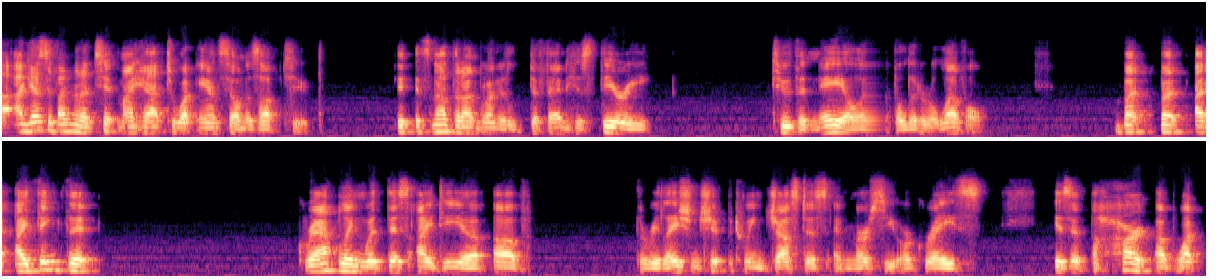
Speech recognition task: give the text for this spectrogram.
I guess if I'm going to tip my hat to what Anselm is up to, it, it's not that I'm going to defend his theory to the nail at the literal level, but but I, I think that grappling with this idea of the relationship between justice and mercy or grace is at the heart of what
